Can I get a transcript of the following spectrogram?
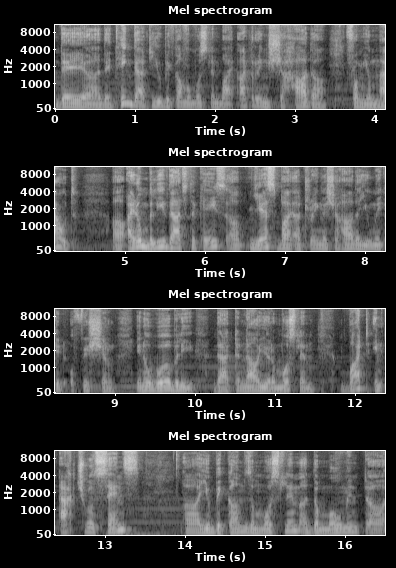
they uh, they think that you become a Muslim by uttering shahada from your mouth. Uh, I don't believe that's the case. Uh, yes, by uttering a shahada, you make it official, you know, verbally that now you're a Muslim. But in actual sense, uh, you becomes a Muslim uh, the moment uh,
